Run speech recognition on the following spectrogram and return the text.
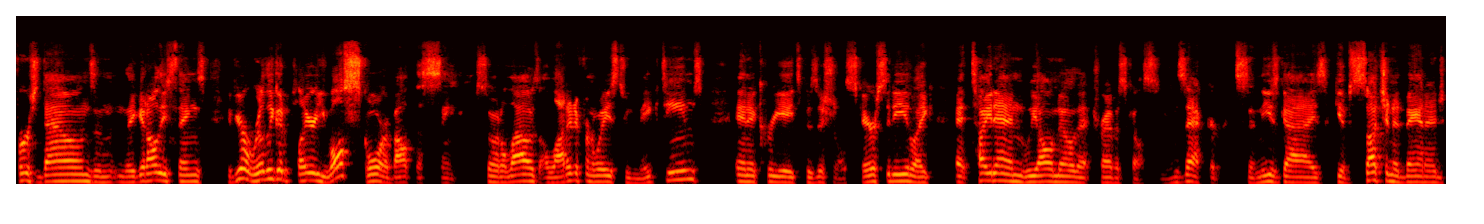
first downs and they get all these things if you're a really good player you all score about the same so it allows a lot of different ways to make teams and it creates positional scarcity. Like at tight end, we all know that Travis Kelce and Zach Ertz and these guys give such an advantage,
